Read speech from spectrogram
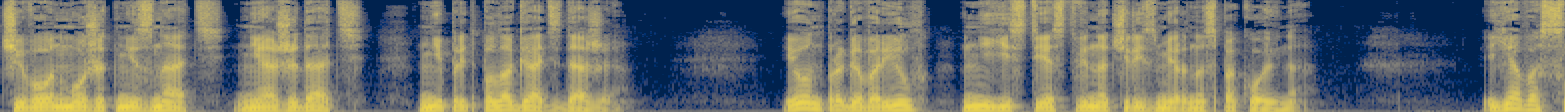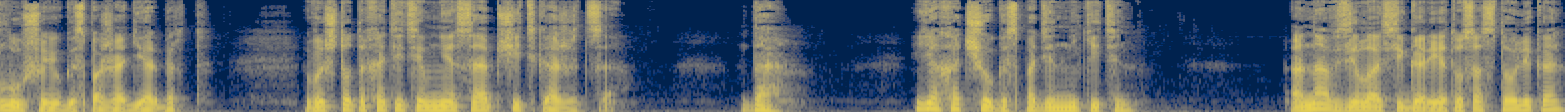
чего он может не знать, не ожидать, не предполагать даже и он проговорил неестественно, чрезмерно спокойно. «Я вас слушаю, госпожа Герберт. Вы что-то хотите мне сообщить, кажется?» «Да, я хочу, господин Никитин». Она взяла сигарету со столика,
